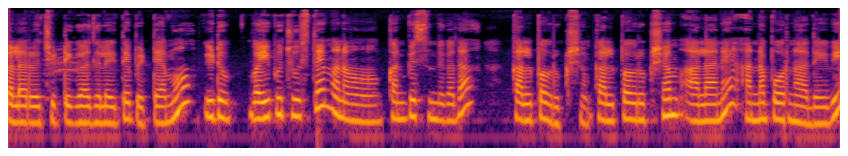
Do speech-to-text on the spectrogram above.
కలర్ చిట్టి గాజులు అయితే పెట్టాము. ఇటు వైపు చూస్తే మనం కనిపిస్తుంది కదా కల్పవృక్షం. కల్పవృక్షం అలానే అన్నపూర్ణాదేవి.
